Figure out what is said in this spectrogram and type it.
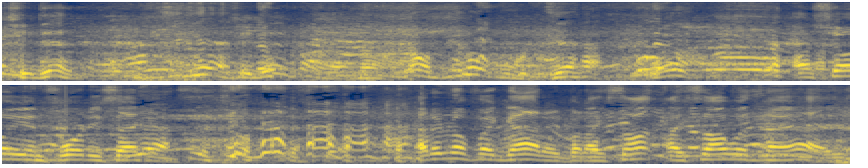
She did. She did. She did. Oh, beautiful ones, yeah. Wait, I'll show you in 40 seconds. I don't know if I got it, but I saw I saw with my eyes.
